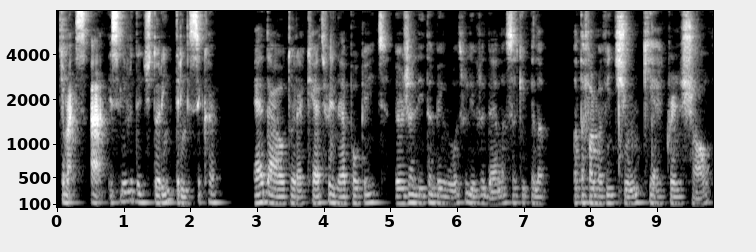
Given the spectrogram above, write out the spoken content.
que mais? Ah, esse livro da editora Intrínseca é da autora Catherine Applegate. Eu já li também um outro livro dela, só que pela plataforma 21, que é Crenshaw,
